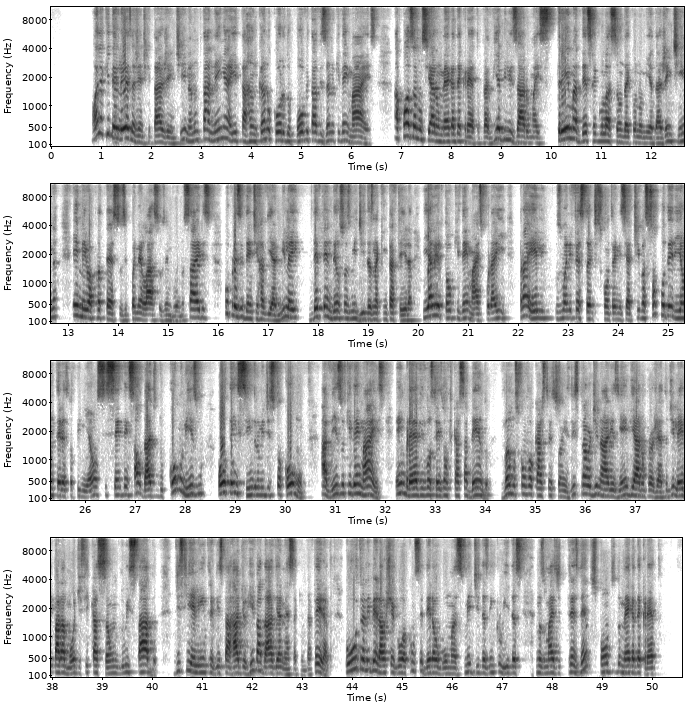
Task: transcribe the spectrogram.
Olha que beleza, gente, que tá a Argentina, não tá nem aí, tá arrancando o couro do povo e tá avisando que vem mais. Após anunciar um mega decreto para viabilizar uma extrema desregulação da economia da Argentina, em meio a protestos e panelaços em Buenos Aires, o presidente Javier Milei defendeu suas medidas na quinta-feira e alertou que vem mais por aí, para ele, os manifestantes contra a iniciativa só poderiam ter essa opinião se sentem saudade do comunismo ou têm síndrome de Estocolmo. Aviso que vem mais. Em breve vocês vão ficar sabendo. Vamos convocar sessões extraordinárias e enviar um projeto de lei para a modificação do Estado, disse ele em entrevista à Rádio Rivadavia nesta quinta-feira. O ultraliberal chegou a conceder algumas medidas incluídas nos mais de 300 pontos do mega decreto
